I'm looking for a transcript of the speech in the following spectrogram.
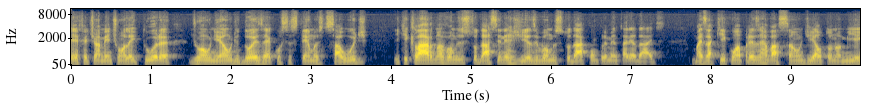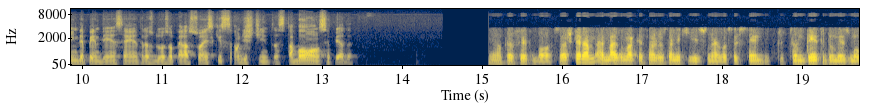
efetivamente uma leitura de uma união de dois ecossistemas de saúde e que, claro, nós vamos estudar sinergias e vamos estudar complementariedades, mas aqui com a preservação de autonomia e independência entre as duas operações que são distintas. Tá bom, Cepeda? Não, perfeito, Boss. Eu acho que era é mais uma questão justamente isso, né? Vocês estão dentro do mesmo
